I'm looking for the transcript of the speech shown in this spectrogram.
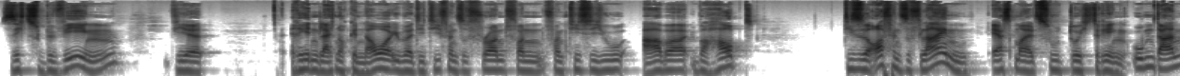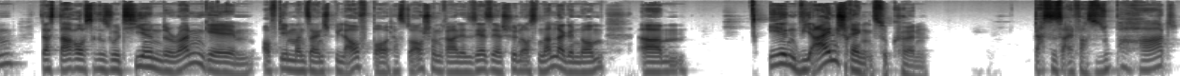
sich zu bewegen. Wir reden gleich noch genauer über die Defensive Front von, von TCU, aber überhaupt diese Offensive Line erstmal zu durchdringen, um dann das daraus resultierende Run-Game, auf dem man sein Spiel aufbaut, hast du auch schon gerade sehr, sehr schön auseinandergenommen, ähm, irgendwie einschränken zu können. Das ist einfach super hart.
